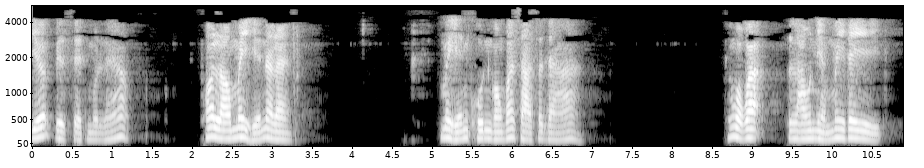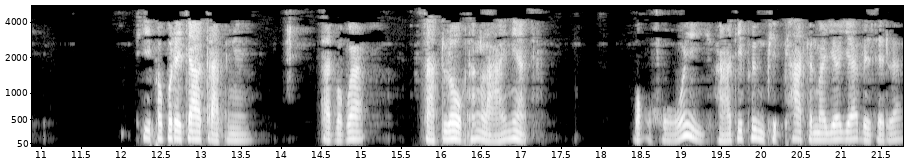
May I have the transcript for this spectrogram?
เยอะเป็นเสร็จหมดแล้ว เพราะเราไม่เห็นอะไร ไม่เห็นคุณของพระศาสดา ถึงบอกว่าเราเนี่ยไม่ได้ที่พระพุทธเจ้าตรัสไงตรัสบอกว่า สัตว์โลกทั้งหลายเนี่ย บอกโอ้โหหาที่พึ่งผิดพลาดกันมาเยอะแยะเบ็ดเสร็จแล้ว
